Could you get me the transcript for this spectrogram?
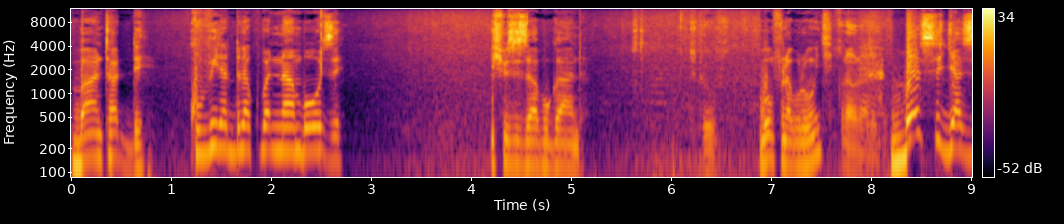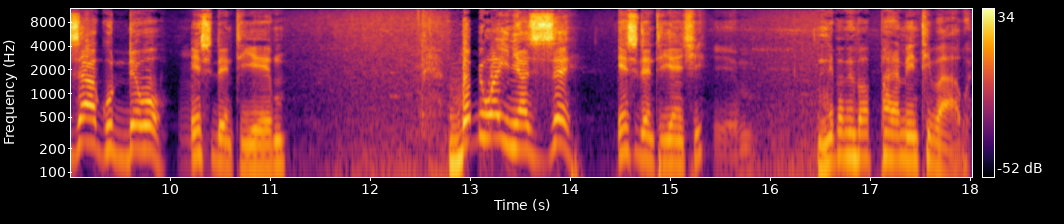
bantadde. Kuviira ddala ku bannambooze. Issues za buganda. Kituufu. Oba nfuna bulungi? Besigi azze aguddewo incident yeemu. Bobi wine azze incident yenki? Ne bamemba ba palamenti baabwe.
